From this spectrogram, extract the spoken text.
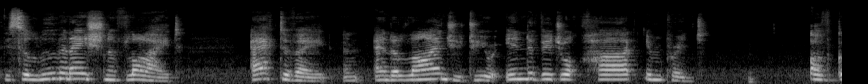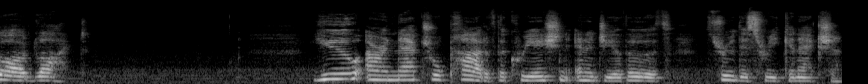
This illumination of light activate and, and aligns you to your individual heart imprint of God light. You are a natural part of the creation energy of Earth through this reconnection.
